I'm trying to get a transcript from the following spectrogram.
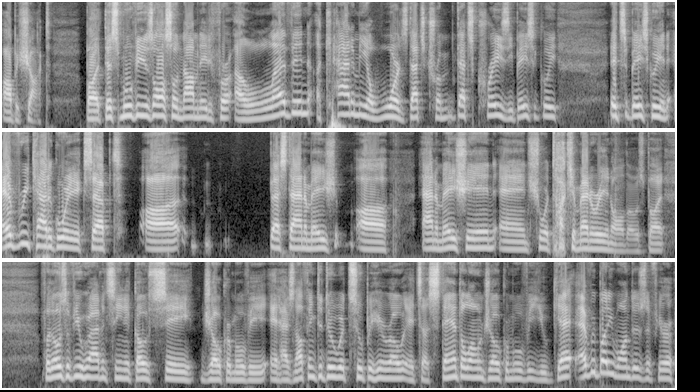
I'll be shocked. But this movie is also nominated for 11 Academy Awards. That's tr- that's crazy. Basically, it's basically in every category except uh, best animation, uh, animation and short documentary and all those. But for those of you who haven't seen it, go see Joker movie. It has nothing to do with superhero. It's a standalone Joker movie. You get everybody wonders if you're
